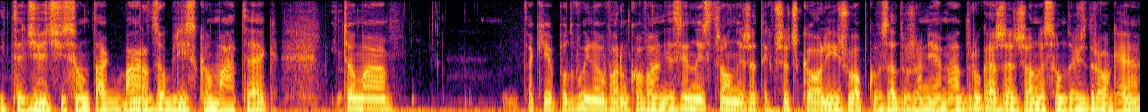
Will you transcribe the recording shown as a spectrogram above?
i te dzieci są tak bardzo blisko matek i to ma takie podwójne uwarunkowanie. Z jednej strony, że tych przedszkoli i żłobków za dużo nie ma. Druga rzecz, że one są dość drogie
